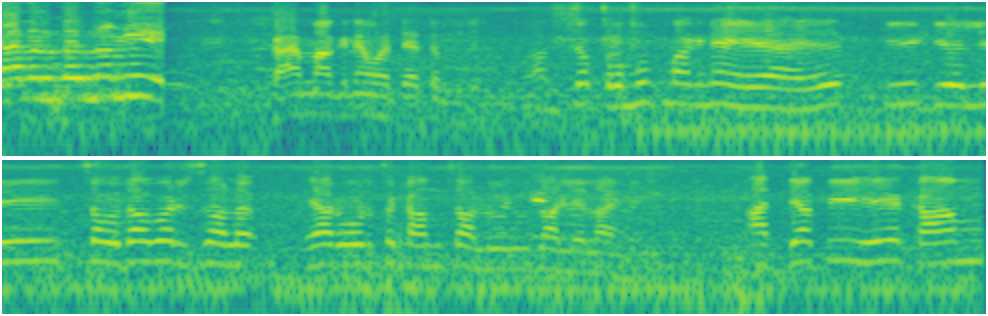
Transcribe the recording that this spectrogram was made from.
यानंतर ना मी काय मागण्या होत्या तुमच्या? आमच्या प्रमुख मागण्या हे आहेत की गेली चौदा वर्ष झालं या रोडचं काम चालू झालेलं आहे. अद्याप हे काम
